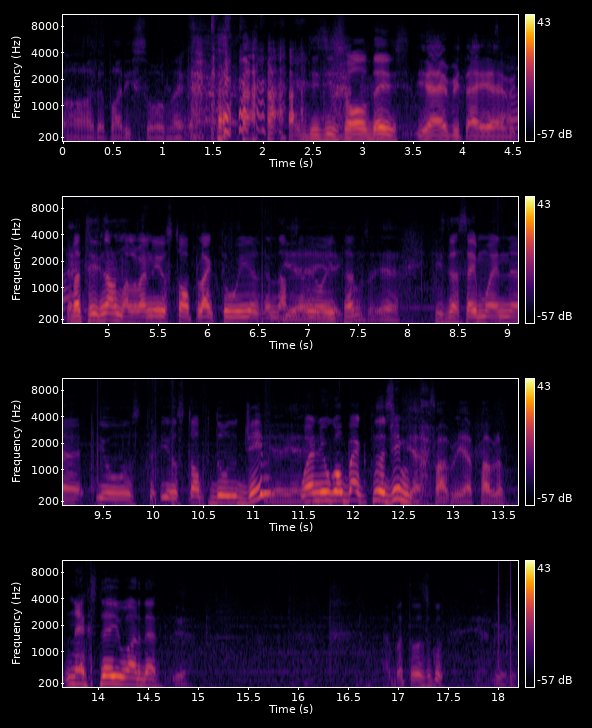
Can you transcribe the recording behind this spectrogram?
Oh, the body's sore, mate. this is all days. Yeah, every day, yeah, every day. But it's normal when you stop like two years and after Yeah, you yeah, it return. comes, yeah. It's the same when uh, you st- you stop do gym. Yeah, yeah, when you go back to the gym, Yeah, probably, yeah, problem. next day you are there. Yeah. But it was good. Yeah, really good.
